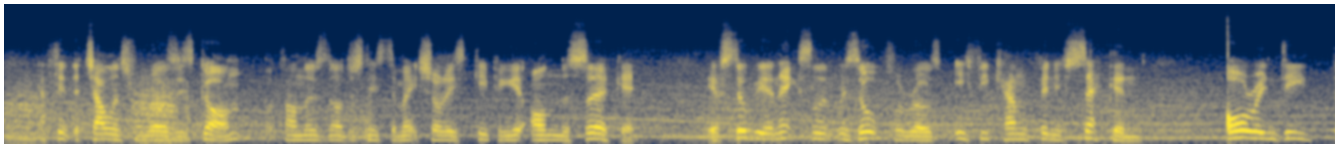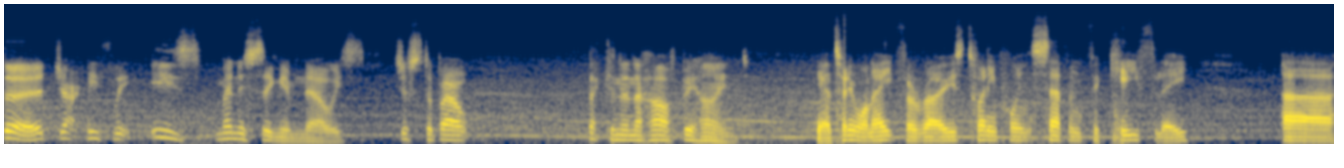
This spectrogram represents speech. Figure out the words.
I think the challenge from Rose is gone. But Van Luzenoord just needs to make sure he's keeping it on the circuit. It'll still be an excellent result for Rose if he can finish second, or indeed third. Jack Keithley is menacing him now. He's just about second and a half behind. yeah, 21.8 for Rose, 20.7 for Keithley. Uh,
